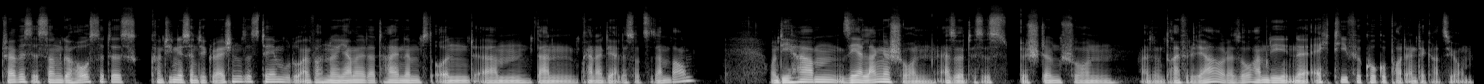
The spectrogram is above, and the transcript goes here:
Travis ist so ein gehostetes Continuous Integration System, wo du einfach eine YAML-Datei nimmst und ähm, dann kann er dir alles so zusammenbauen. Und die haben sehr lange schon, also das ist bestimmt schon, also ein Dreivierteljahr oder so, haben die eine echt tiefe CocoaPod-Integration.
